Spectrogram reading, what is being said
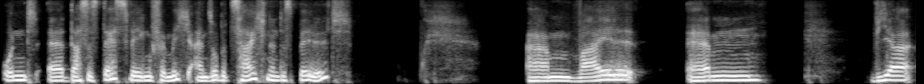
und äh, das ist deswegen für mich ein so bezeichnendes Bild, ähm, weil ähm, wir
